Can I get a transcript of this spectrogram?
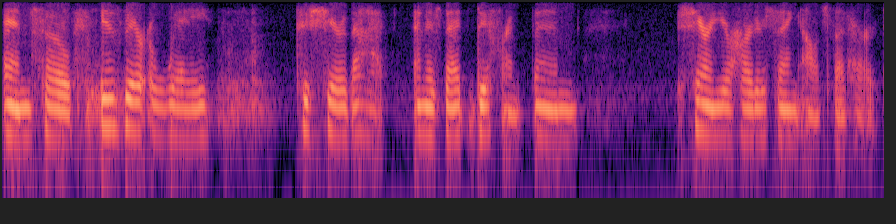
and so is there a way to share that And is that different than sharing your heart or saying, ouch, that hurt?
